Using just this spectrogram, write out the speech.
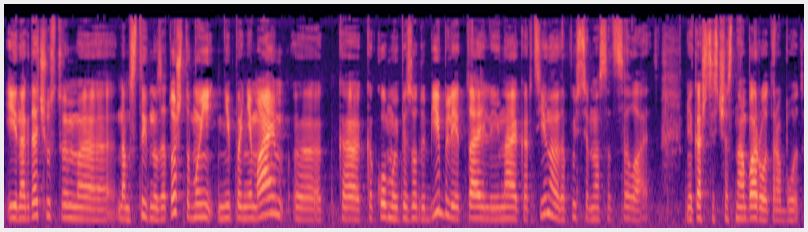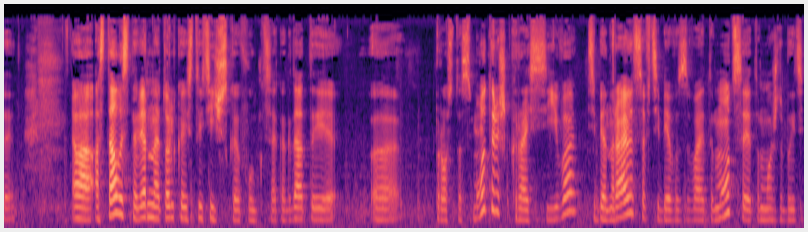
и иногда чувствуем, э, нам стыдно за то, что мы не понимаем, э, к какому эпизоду Библии та или иная картина, допустим, нас отсылает. Мне кажется, сейчас наоборот работает. А, осталась, наверное, только эстетическая функция, когда ты э, просто смотришь красиво, тебе нравится, в тебе вызывает эмоции. Это может быть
